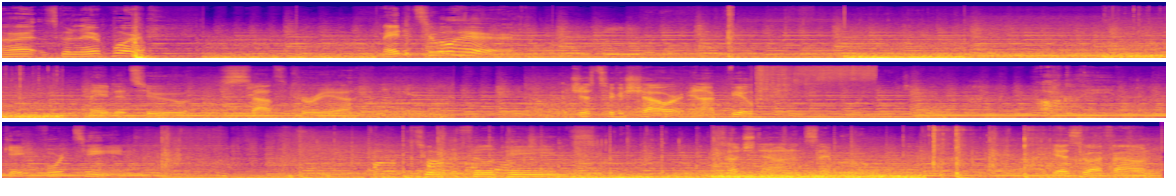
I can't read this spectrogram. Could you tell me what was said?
All right, let's go to the airport. Made it to O'Hare. Made it to South Korea. I just took a shower and I feel ugly. Gate 14. Let's go to the Philippines. Touchdown in Cebu. Guess who I found?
